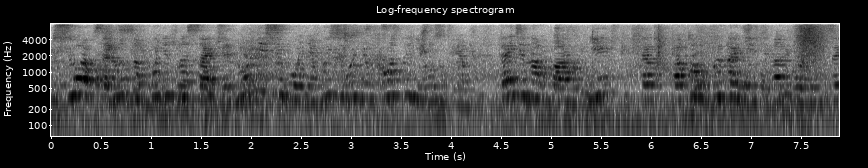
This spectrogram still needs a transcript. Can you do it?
все абсолютно будет на сайте. Но не сегодня, мы сегодня просто не успеем. Дайте нам пару дней, так потом выходите на творчество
